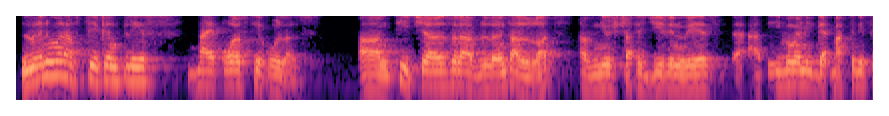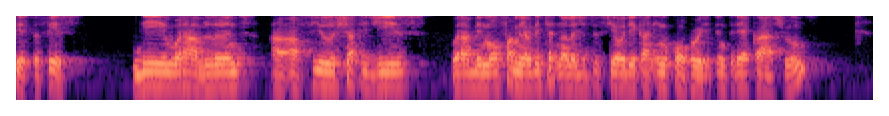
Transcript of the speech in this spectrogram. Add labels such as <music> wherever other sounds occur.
learning would have taken place by all stakeholders. Um, teachers would have learned a lot of new strategies in ways that even when we get back to the face to face, they would have learned a, a, few strategies, would have been more familiar with the technology to see how they can incorporate it into their classrooms.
